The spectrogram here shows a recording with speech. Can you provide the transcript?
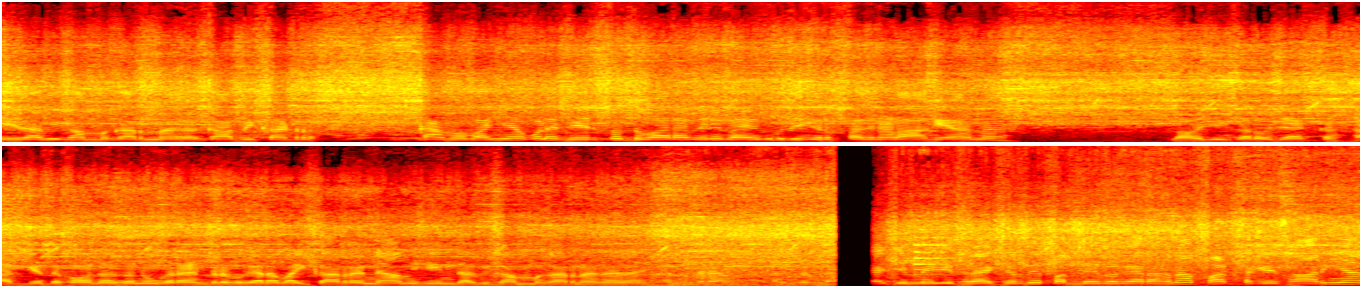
ਇਹਦਾ ਵੀ ਕੰਮ ਕਰਨਾ ਕਾਫੀ ਕੱਟ। ਕੰਮ ਬਾਈਆਂ ਕੋਲੇ ਫੇਰ ਤੋਂ ਦੁਬਾਰਾ ਵੀਰੇ ਵਾਹਿਗੁਰੂ ਦੀ ਕਿਰਪਾ ਦੇ ਨਾਲ ਆ ਗਿਆ ਹਨਾ। ਲਓ ਜੀ ਕਰੋ ਚੈੱਕ ਅੱਗੇ ਦਿਖਾਉਣਾ ਤੁਹਾਨੂੰ ਗ੍ਰਾਈਂਡਰ ਵਗੈਰਾ ਬਾਈ ਕਰ ਰਹੇ ਨੇ ਆ ਮਸ਼ੀਨ ਦਾ ਵੀ ਕੰਮ ਕਰਨਾ ਕਹਿੰਦਾ ਅੰਦਰ ਅੰਦਰ ਜਿਵੇਂ ਕਿ ਥ੍ਰੈਸ਼ਰ ਦੇ ਪੱਲੇ ਵਗੈਰਾ ਹਨਾ ਪੱਟ ਕੇ ਸਾਰੀਆਂ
